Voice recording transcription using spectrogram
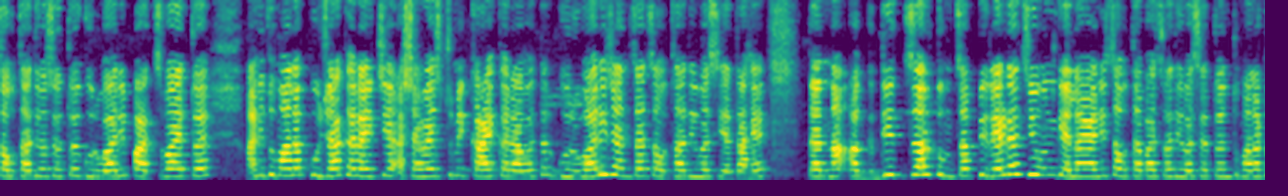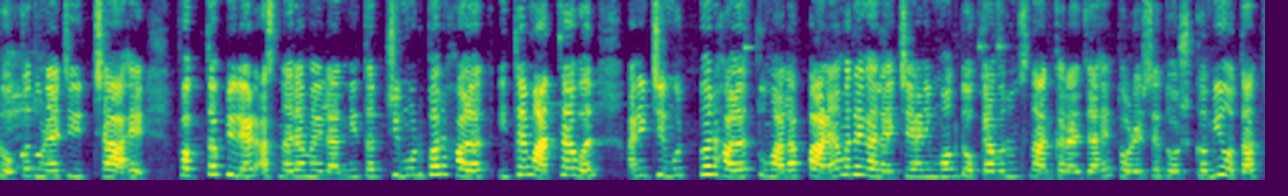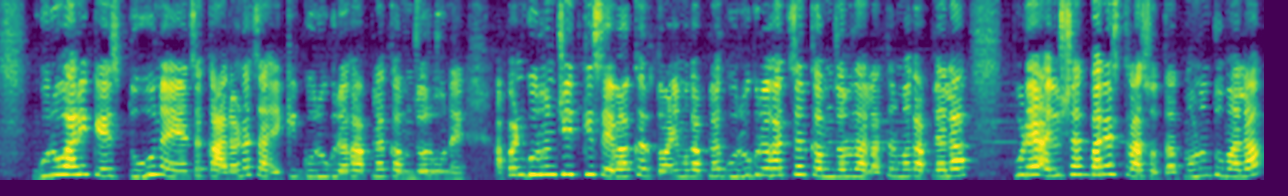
चौथा दिवस येतोय गुरुवारी पाचवा येतोय आणि तुम्हाला पूजा करायची आहे. अशा वेळेस तुम्ही काय करावं? तर गुरुवारी ज्यांचा चौथा दिवस येत आहे त्यांना अगदीच जर तुमचा पिरियडच येऊन गेलाय आणि चौथा पाचवा दिवस येतोय आणि तुम्हाला डोकं धुण्याची इच्छा आहे फक्त पिरियड असणाऱ्या महिलांनी तर चिमूटभर हळद इथे माथ्यावर आणि चिमूटभर हळद तुम्हाला पाण्यामध्ये घालायचे आणि मग डोक्यावरून स्नान करायचे आहे. थोडेसे दोष कमी होतात. गुरुवारी केस धुवू नये याचं कारणच आहे की गुरुग्रह आपला कमजोर होऊ नये. आपण गुरूंची इतकी सेवा करतो आणि मग आपला गुरुग्रहच जर कमजोर झाला तर मग आपल्याला पुढे आयुष्यात बरेच त्रास होतात. म्हणून तुम्हाला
